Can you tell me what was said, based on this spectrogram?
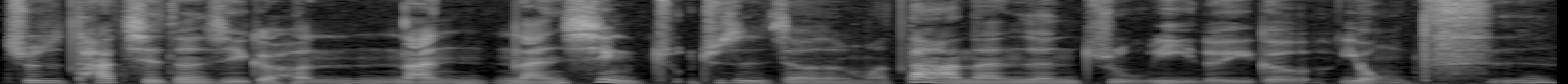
就是它其实真的是一个很男男性主，就是叫什么大男人主义的一个用词。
